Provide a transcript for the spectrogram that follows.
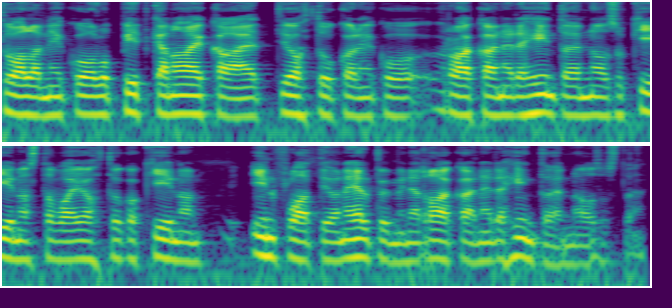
tuolla niin kuin ollut pitkän aikaa, että johtuuko niin kuin raaka-aineiden hintojen nousu Kiinasta vai johtuuko Kiinan inflaation elpyminen raaka-aineiden hintojen noususta?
